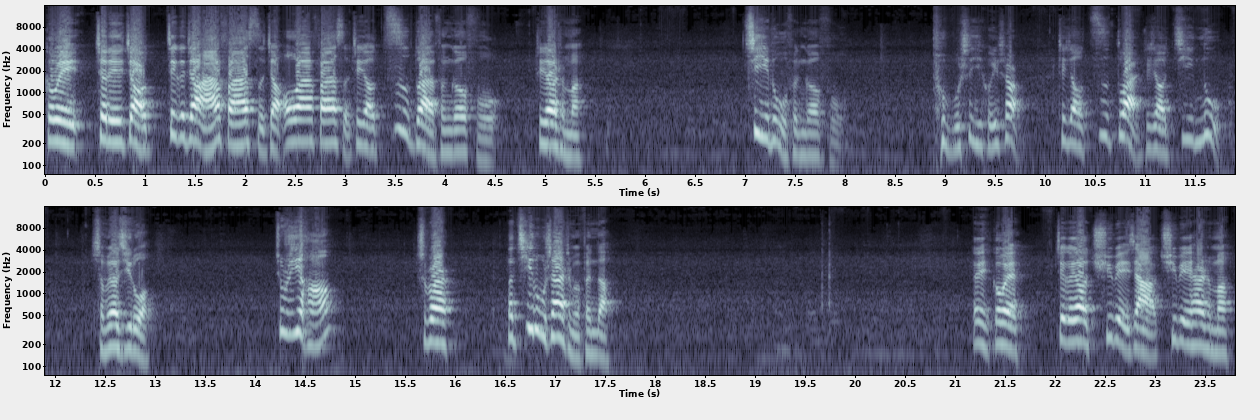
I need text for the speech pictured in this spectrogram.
各位，这里叫这个叫 FS，叫 OFS，这叫字段分割符，这叫什么？记录分割符，不不是一回事儿。这叫字段，这叫记录。什么叫记录？就是一行，是不是？那记录是按什么分的？哎，各位，这个要区别一下，区别一下什么？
